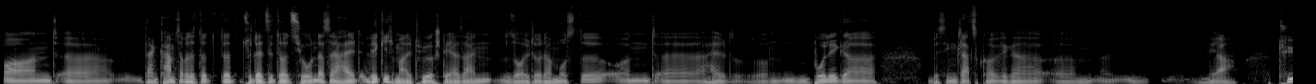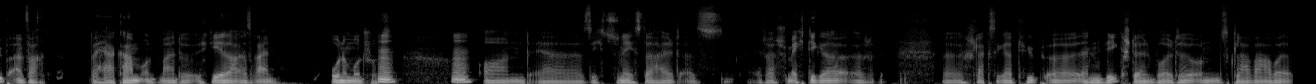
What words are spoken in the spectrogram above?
Und äh, dann kam es aber zu der Situation, dass er halt wirklich mal Türsteher sein sollte oder musste und äh, halt so ein bulliger, ein bisschen glatzkäufiger ähm, ja, Typ einfach daherkam und meinte, ich gehe da erst rein, ohne Mundschutz. Mhm. Und er sich zunächst da halt als etwas schmächtiger, äh, äh, schlachsiger Typ äh, einen Weg stellen wollte und es klar war, aber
